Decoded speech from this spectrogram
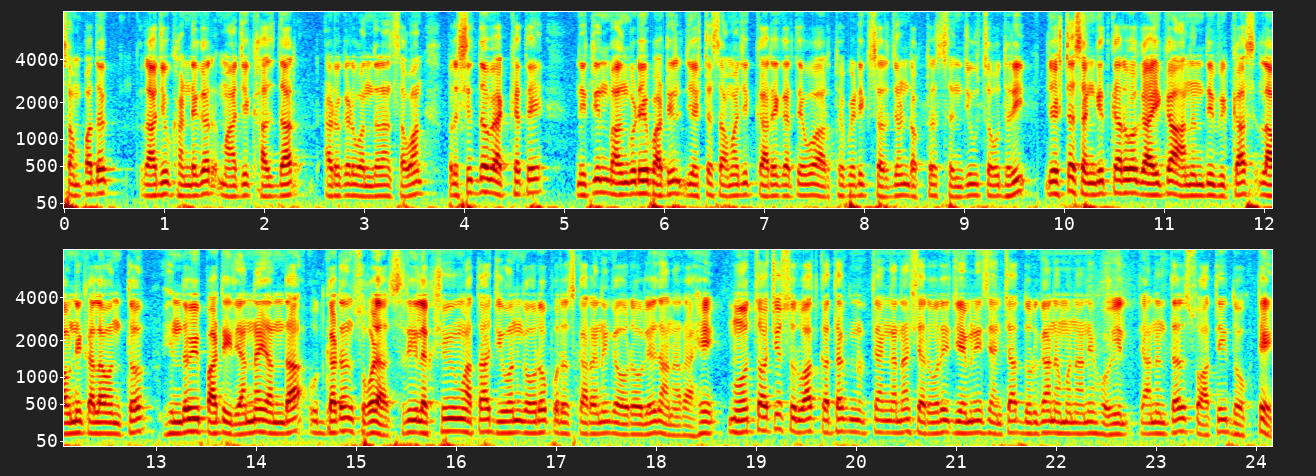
संपादक राजीव खांडेकर माजी खासदार ॲडव्होकेट वंदना चव्हाण प्रसिद्ध व्याख्याते नितीन भांगुडे पाटील ज्येष्ठ सामाजिक कार्यकर्ते व orthopaedic surgeon doctor Sanjeev Chaudhari ज्येष्ठ संगीतकार व गायिका आनंदी विकास लावणी कलावंत हिंदवी पाटील यांना यंदा उद्घाटन सोहळ्यात श्री लक्ष्मी माता जीवनगौरव पुरस्काराने गौरवले जाणार आहे. महोत्सवाची सुरुवात कथक नृत्यांगना शर्वरी जेमिनीस यांच्या दुर्गा नमनाने होईल. त्यानंतर स्वाती धोकटे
